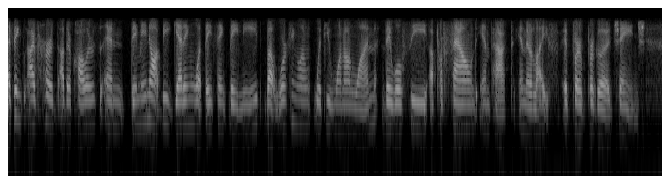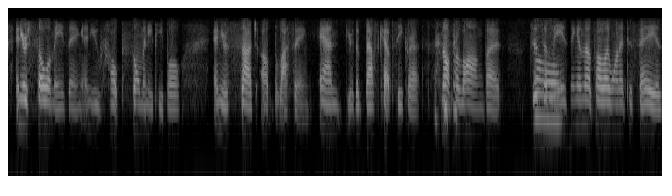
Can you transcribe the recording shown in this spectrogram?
I think I've heard other callers and they may not be getting what they think they need, but working on with you one on one, they will see a profound impact in their life eh, for for good change. And you're so amazing and you help so many people and you're such a blessing and you're the best kept secret. Not for long, but just Oh. amazing and that's all I wanted to say is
